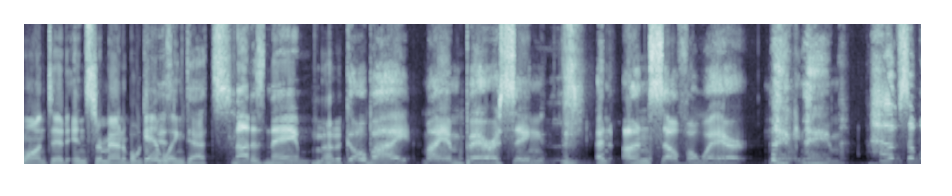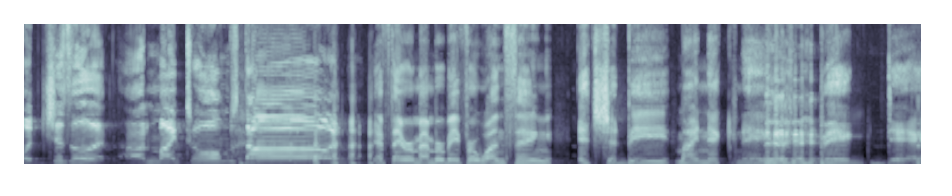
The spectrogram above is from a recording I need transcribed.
wanted: insurmountable gambling debts. Not his name. Not a- Go by my embarrassing and unself-aware nickname. Have someone chisel it on my tombstone. if they remember me for one thing, it should be my nickname, Big Dick.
